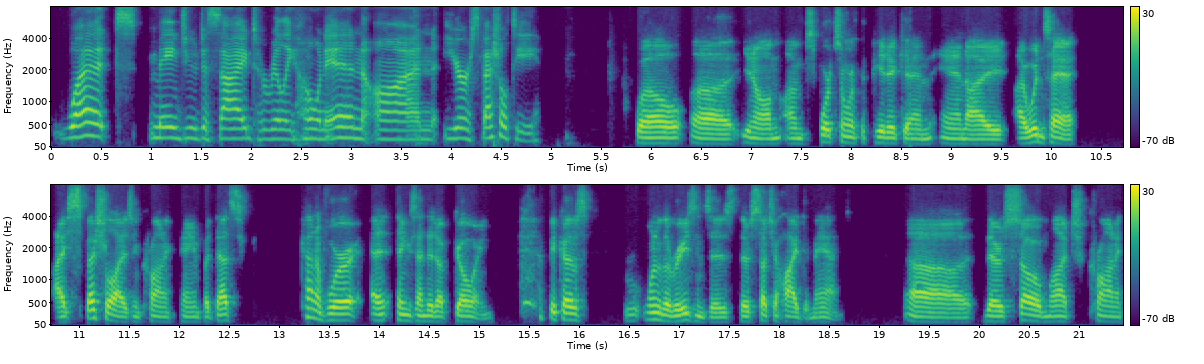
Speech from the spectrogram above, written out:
what made you decide to really hone in on your specialty? Well, uh, you know, I'm, I'm sports and orthopedic, and and I I wouldn't say I, I specialize in chronic pain, but that's kind of where things ended up going because one of the reasons is there's such a high demand. Uh, there's so much chronic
